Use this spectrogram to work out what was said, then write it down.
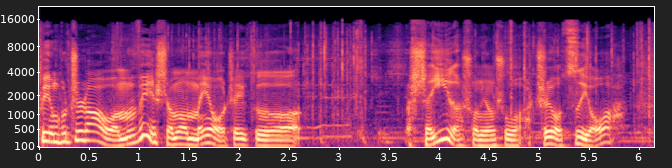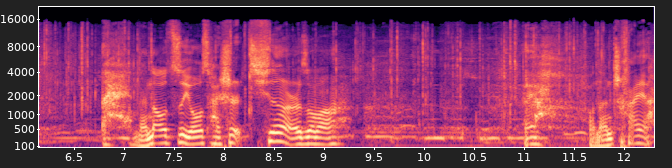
并不知道我们为什么没有这个神翼的说明书，只有自由啊，哎，难道自由才是亲儿子吗？哎呀，好难拆呀！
